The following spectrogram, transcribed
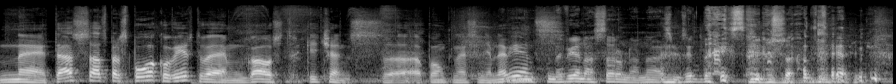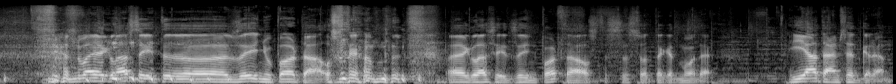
Nē, tas sauc par spoku virtuvēm. Ghost Kitchens. Uh, punktu nesaņem neviens. Nevienā sarunā neesmu dzirdējis šādu vajag lasīt uh, ziņu portālus. vajag lasīt ziņu portālus. Tas esot tagad modē. Jātājums Edgaram.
